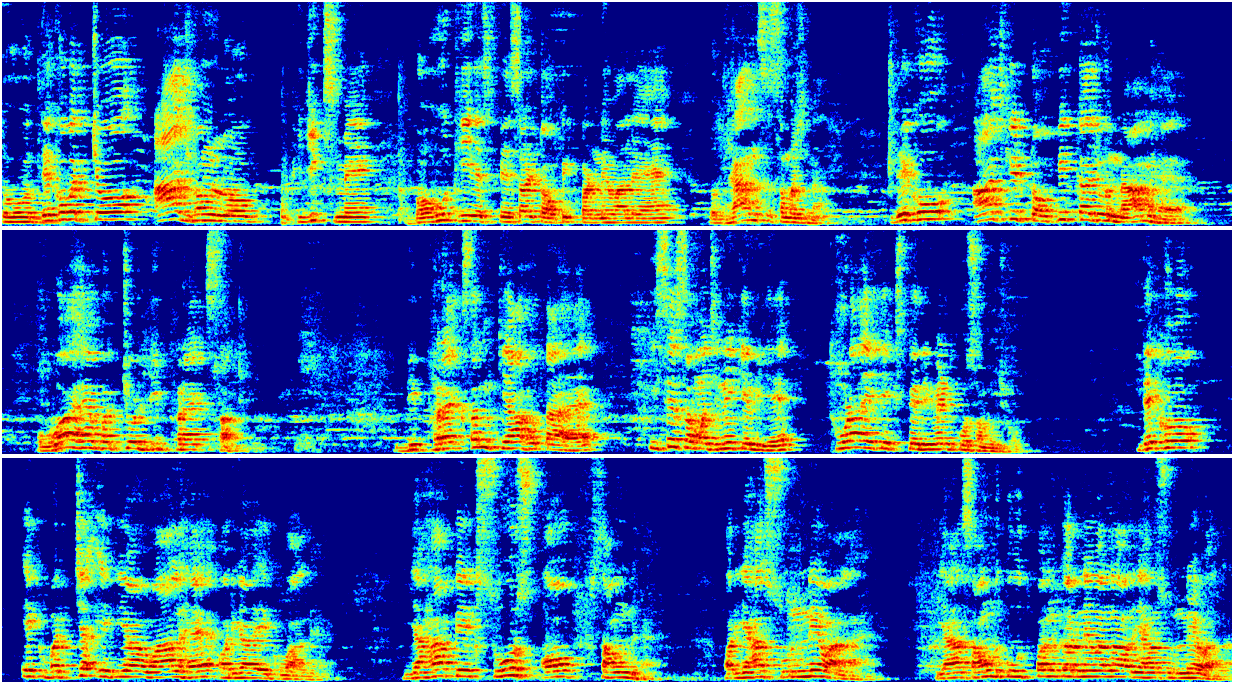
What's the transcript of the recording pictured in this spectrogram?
तो देखो बच्चों, आज हम लोग फिजिक्स में बहुत ही स्पेशल टॉपिक पढ़ने वाले हैं तो ध्यान से समझना। देखो, आज के टॉपिक का जो नाम है, वह है बच्चों डिफ्रैक्शन डिफ्रैक्शन क्या होता है, इसे समझने के लिए थोड़ा एक एक्सपेरिमेंट को समझो। देखो, एक बच्चा, एक यह वाल है और यह एक वाल है। यहाँ पे एक सोर्स ऑफ़ साउंड है और यहाँ सुनने वाला है। यहाँ साउंड को उत्पन्न करने वाला और यहाँ सुनने वाला।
